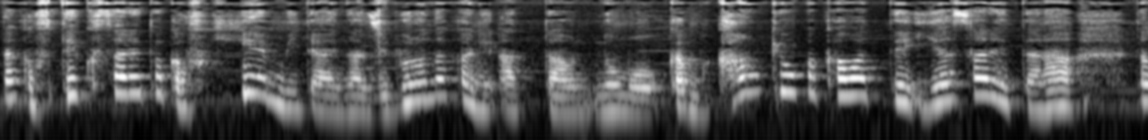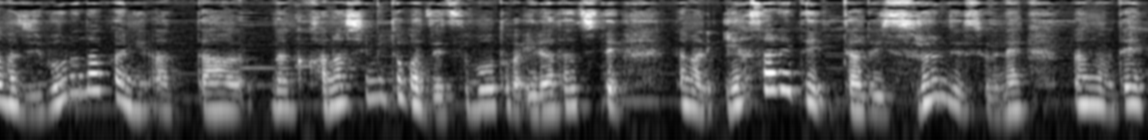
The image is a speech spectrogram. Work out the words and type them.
なんかふてくされとか不機嫌みたいな自分の中にあったのもが、まあ、環境が変わって癒されたらなんか自分の中にあったなんか悲しみとか絶望とか苛立ちってなんか、ね、癒されていったりするんですよね。なので、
